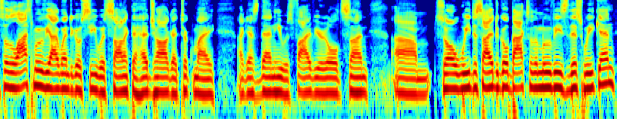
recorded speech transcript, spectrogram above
So the last movie I went to go see was Sonic the Hedgehog. I took my, I guess then he was five year old son. Um, so we decided to go back to the movies this weekend,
